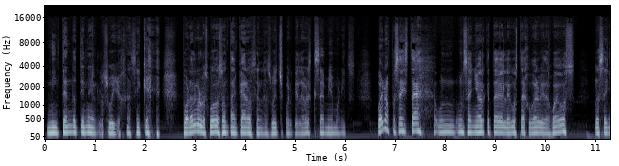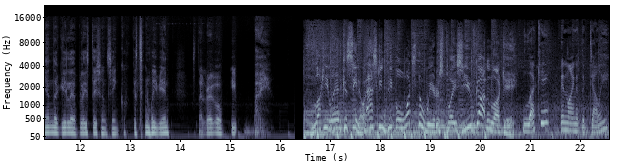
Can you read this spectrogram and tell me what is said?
Nintendo tiene lo suyo, así que por algo los juegos son tan caros en la Switch, porque la verdad es que están bien bonitos. Bueno, pues ahí está un, un señor que todavía le gusta jugar videojuegos, reseñando aquí la PlayStation 5. Que estén muy bien. Hasta luego y bye. Lucky Land Casino asking people what's the weirdest place you've gotten lucky? Lucky? In line at the deli,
